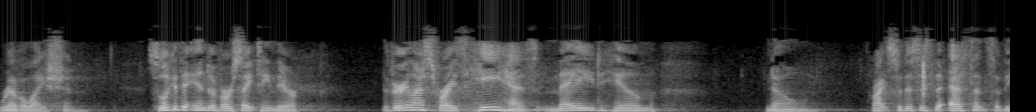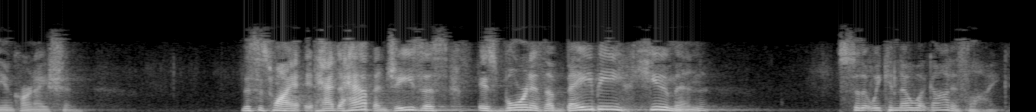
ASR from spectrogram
revelation. So look at the end of verse 18 there. The very last phrase, He has made him known. Right? So this is the essence of the incarnation. This is why it had to happen. Jesus is born as a baby human so that we can know what God is like.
